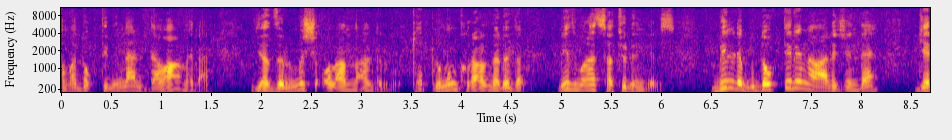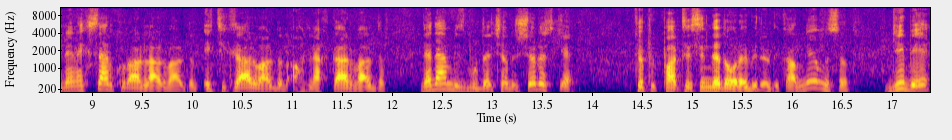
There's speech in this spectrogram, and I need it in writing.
ama doktrinler devam eder. Yazılmış olanlardır bu. Toplumun kurallarıdır. Biz buna Satürn deriz. Bir de bu doktrin haricinde geleneksel kurallar vardır, etikler vardır, ahlaklar vardır. Neden biz burada çalışıyoruz ki? Köpük Partisi'nde de olabilirdik anlıyor musun? Gibi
